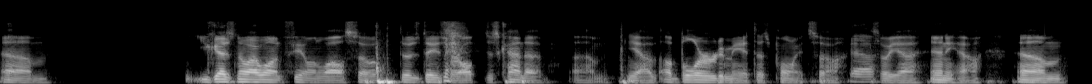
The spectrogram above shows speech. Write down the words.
Um, you guys know I wasn't feeling well, so those days are all just kind of um, yeah a blur to me at this point. So Yeah. so yeah. Anyhow, um,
